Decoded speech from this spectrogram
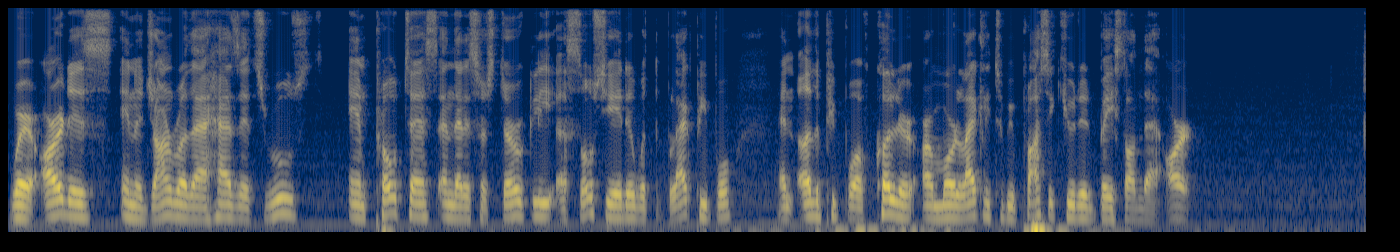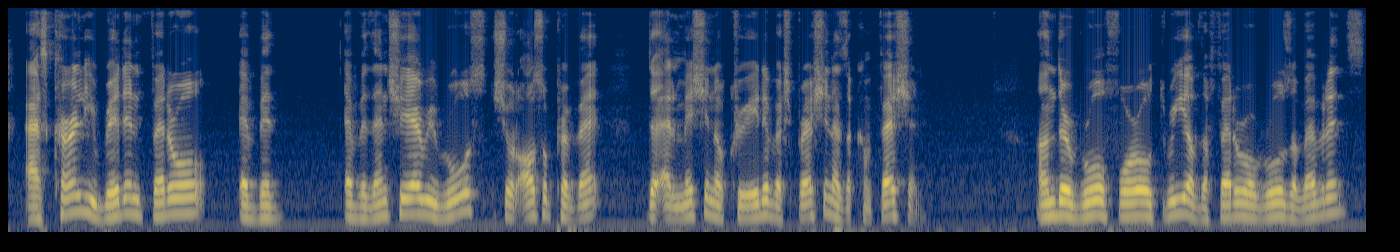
where artists in a genre that has its roots in protests and that is historically associated with the black people and other people of color are more likely to be prosecuted based on that art. As currently written, federal evid- evidentiary rules should also prevent the admission of creative expression as a confession under Rule 403 of the Federal Rules of Evidence,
